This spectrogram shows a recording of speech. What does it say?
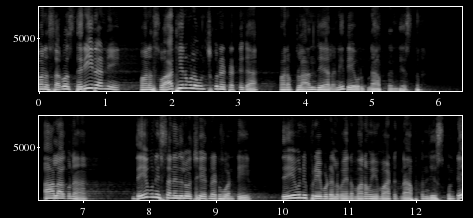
మన సర్వ శరీరాన్ని మన స్వాధీనంలో ఉంచుకునేటట్టుగా మనం ప్లాన్ చేయాలని దేవుడు జ్ఞాపకం చేస్తున్నాం అలాగున దేవుని సన్నిధిలో చేరినటువంటి దేవుని ప్రియబడలమైన మనం ఈ మాట జ్ఞాపకం చేసుకుంటే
